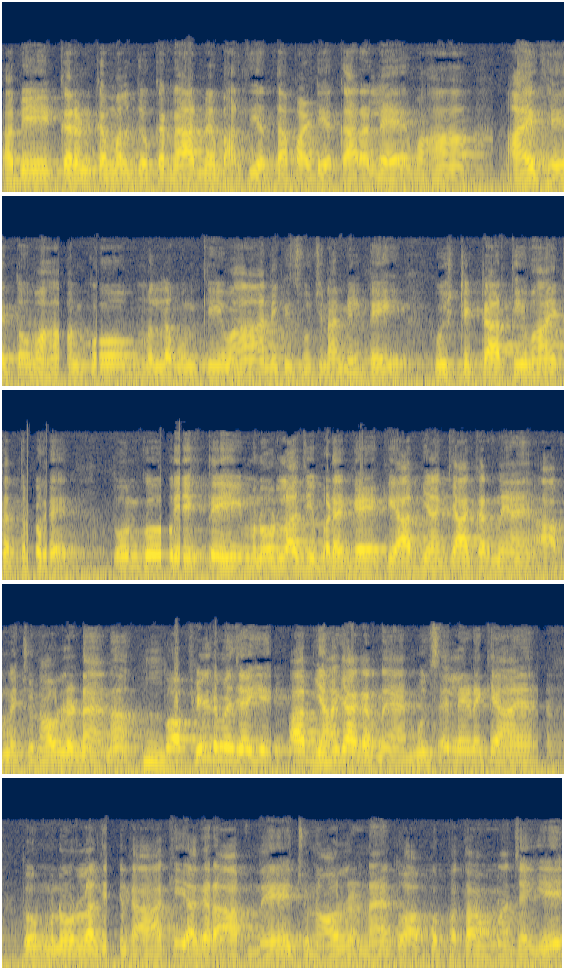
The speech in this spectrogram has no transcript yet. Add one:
अभी करण कमल जो करनाल में भारतीय जनता पार्टी का कार्यालय है वहाँ आए थे तो वहाँ उनको मतलब उनकी वहाँ आने की सूचना मिलते ही कुछ टिकटार्थी वहाँ एकत्र हो गए। तो उनको देखते ही मनोहर लाल जी भड़क गए कि आप यहाँ क्या करने आए आपने चुनाव लड़ना है ना? हम्म। तो आप फ़ील्ड में जाइए आप यहाँ क्या करने आए मुझसे लेने क्या आए हैं? तो मनोहर लाल जी ने कहा कि अगर आपने चुनाव लड़ना है तो आपको पता होना चाहिए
